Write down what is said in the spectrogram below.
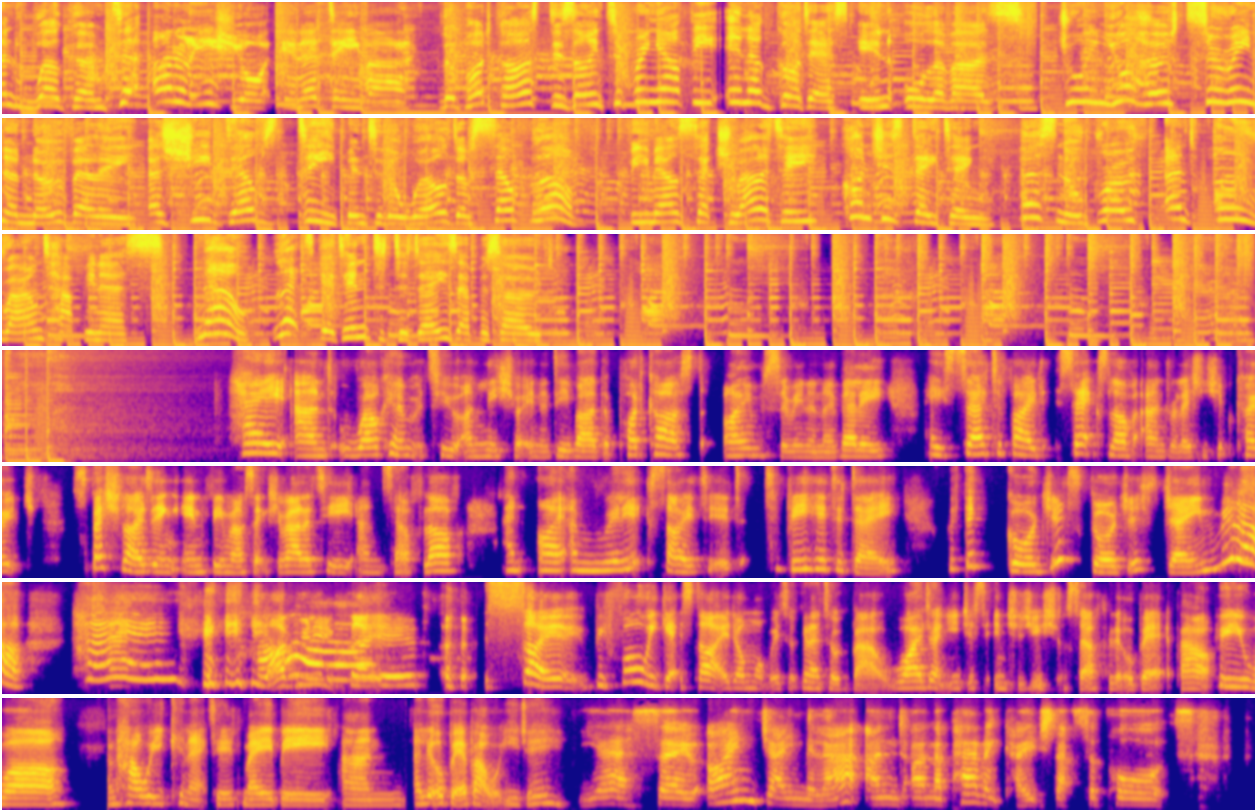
and welcome to Unleash Your Inner Diva, the podcast designed to bring out the inner goddess in all of us. Join your host, Serena Novelli, as she delves deep into the world of self love, female sexuality, conscious dating, personal growth, and all round happiness. Now, let's get into today's episode. Hey, and welcome to Unleash Your Inner Diva, the podcast. I'm Serena Novelli, a certified sex, love, and relationship coach specializing in female sexuality and self love. And I am really excited to be here today with the gorgeous, gorgeous Jane Miller. Hey, I'm really excited. so, before we get started on what we're going to talk about, why don't you just introduce yourself a little bit about who you are, how we connected, maybe, and a little bit about what you do. Yeah, so I'm Jane Miller, and I'm a parent coach that supports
